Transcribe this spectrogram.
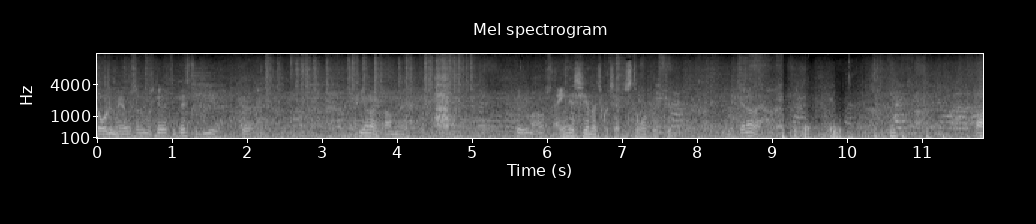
dårlig mave, så er det måske ikke det bedste lige at køre 400 gram med kød i mouse. Der er ingen, der siger, at man skulle tage den store bøf, jo. Jeg kender det. Nå,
